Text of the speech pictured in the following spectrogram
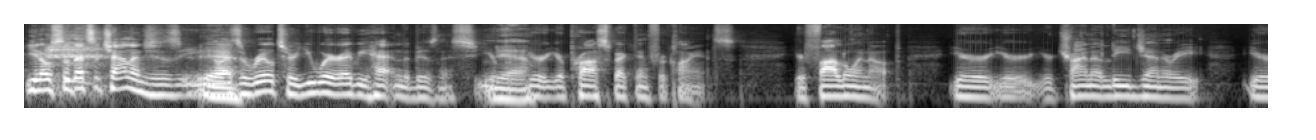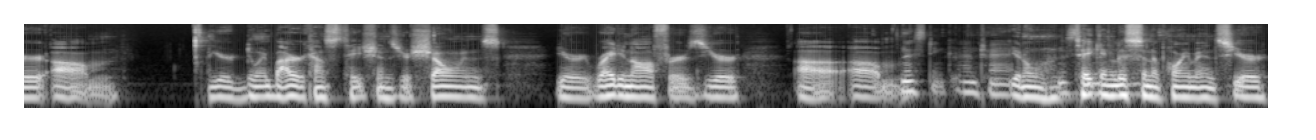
You know, so that's the challenge. Is you know, as a realtor, you wear every hat in the business. You're, Yeah. you're you're prospecting for clients. You're following up. You're you're you're trying to lead generate. You're um you're doing buyer consultations. You're showings. You're writing offers. You're uh, um, listing contract. you know, listing taking listen appointments, you're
